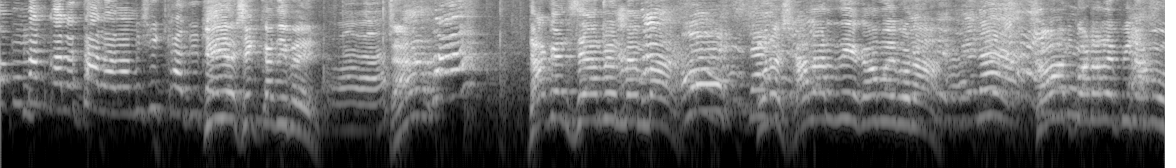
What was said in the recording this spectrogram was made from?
অপমান করে তারা আমি শিক্ষা দিতে কি শিক্ষা দিবেন? হ্যাঁ? ডাকেন চেয়ারম্যান মেম্বার। কোন শালার দিয়ে কামাইব না। সব কটারে পিটামু।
